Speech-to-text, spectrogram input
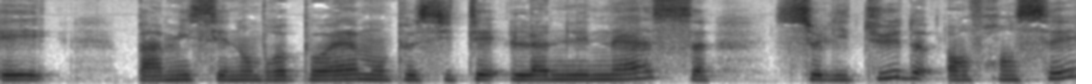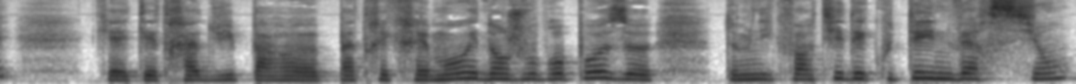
Et parmi ces nombreux poèmes, on peut citer Loneliness, Solitude en français, qui a été traduit par euh, Patrick Rémaud et dont je vous propose, euh, Dominique Fortier, d'écouter une version,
